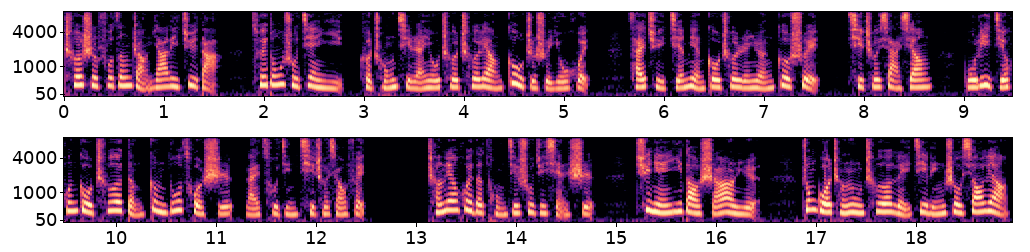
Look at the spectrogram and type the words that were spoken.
车市负增长压力巨大。崔东树建议可重启燃油车车辆购置税优惠，采取减免购车人员个税、汽车下乡、鼓励结婚购车等更多措施来促进汽车消费。乘联会的统计数据显示，去年一到十二月。中国乘用车累计零售销量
